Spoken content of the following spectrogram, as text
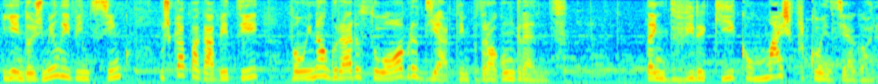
E em 2025, os KHBT vão inaugurar a sua obra de arte em Pedrógão Grande. Tenho de vir aqui com mais frequência agora,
